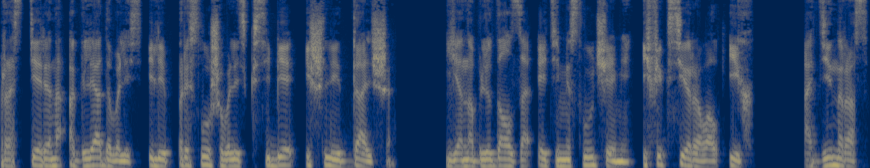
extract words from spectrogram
растерянно оглядывались или прислушивались к себе и шли дальше. Я наблюдал за этими случаями и фиксировал их. Один раз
